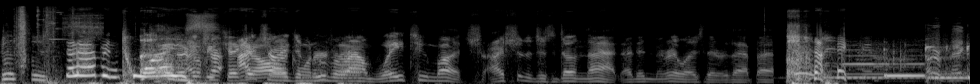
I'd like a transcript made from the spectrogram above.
goodness. That happened They're I, twice. gonna be tri- checking I tried to move now. around way too much. I should have just done that. I didn't realize they were that bad. Perfect. Perfect.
